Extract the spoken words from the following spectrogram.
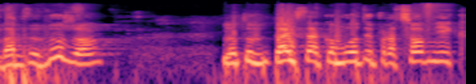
bardzo dużo, no to Dijkstra jako młody pracownik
